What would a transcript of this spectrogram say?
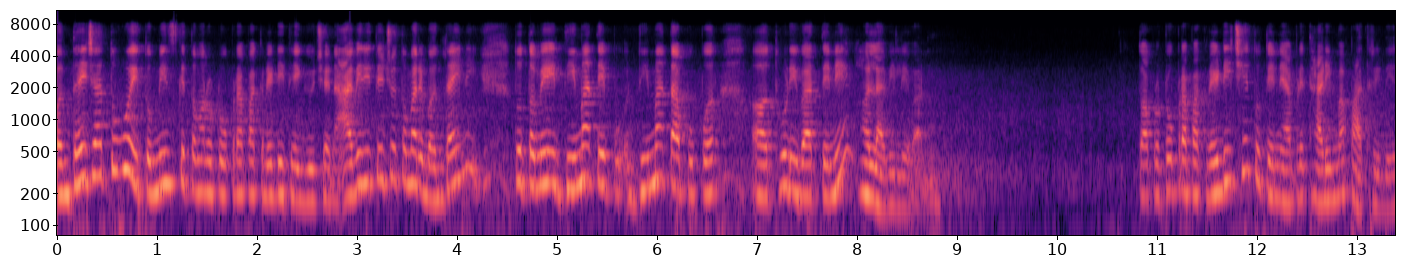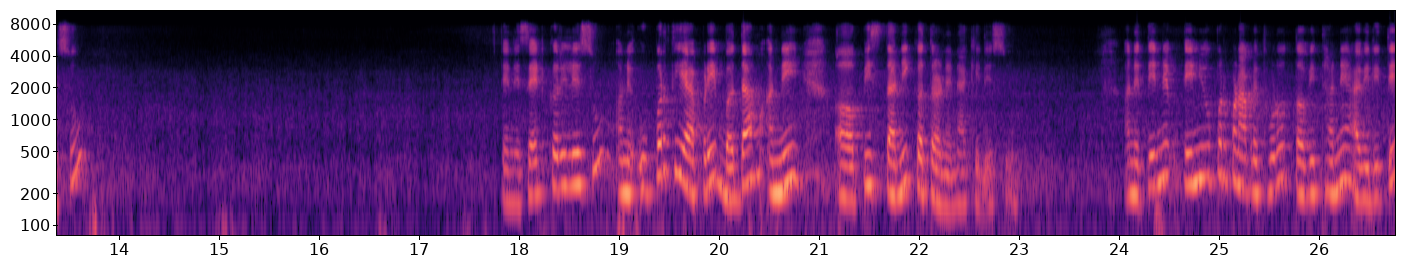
બંધાઈ જતું હોય તો મીન્સ કે તમારો ટોપરા પાક રેડી થઈ ગયું છે અને આવી રીતે જો તમારે બંધાય નહીં, તો તમે ધીમા તે ધીમા તાપ ઉપર થોડી વાર તેને હલાવી લેવાનું. તો આપણો ટોપરા પાક રેડી છે તો તેને આપણે થાળીમાં પાથરી દઈશું તેને સેટ કરી લઈશું અને ઉપરથી આપણે બદામ અને પિસ્તાની કતરને નાખી દઈશું અને તેને, તેની ઉપર પણ આપણે થોડો તવીથાને આવી રીતે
